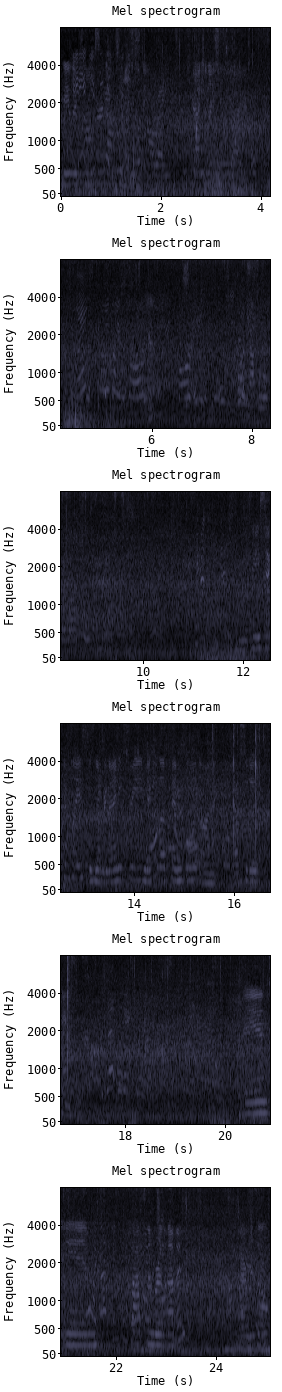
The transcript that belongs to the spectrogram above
Congratulations, Okay, second place was number ninety-three, Nicola Penfold on Absolute Pegasus. And in class number eleven, our result.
